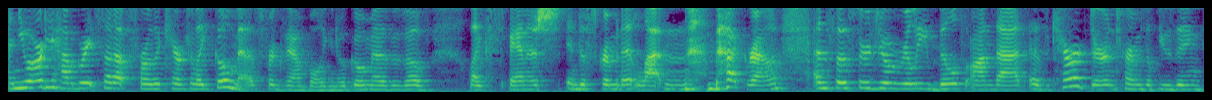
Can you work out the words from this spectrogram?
And you already have a great setup for the character like Gomez, for example. You know, Gomez is of like Spanish indiscriminate Latin background. And so Sergio really built on that as a character in terms of using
